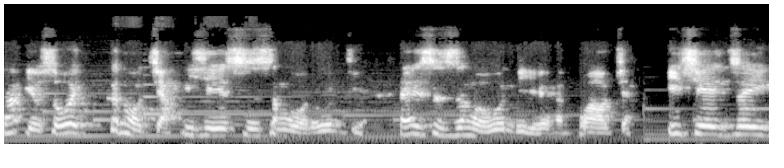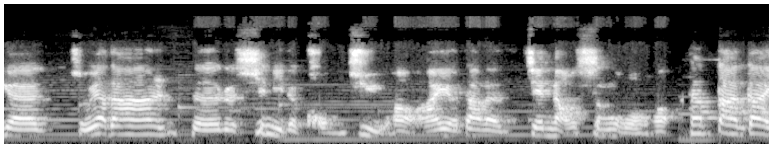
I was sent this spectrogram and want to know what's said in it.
他有时候会跟我讲一些私生活的问题，但是私生活问题也很不好讲。一些这个主要他的心理的恐惧哈，还有他的煎熬生活哈，他大概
